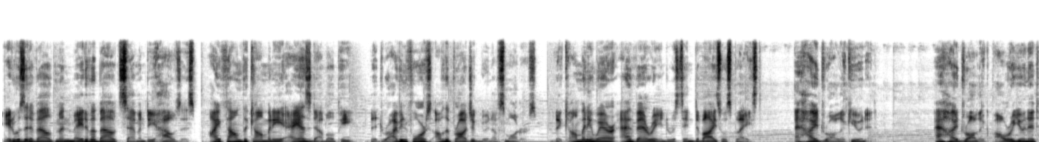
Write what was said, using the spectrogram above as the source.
It was a development made of about 70 houses. I found the company ASPP, the driving force of the project Duyunov's Motors, the company where a very interesting device was placed, a hydraulic unit. A hydraulic power unit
